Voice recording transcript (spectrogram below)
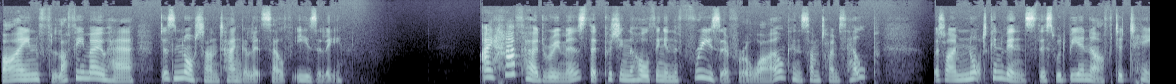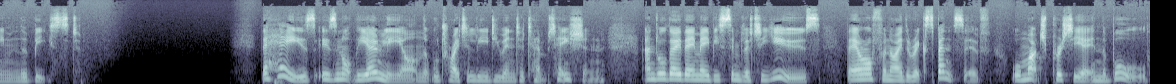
Fine, fluffy mohair does not untangle itself easily. I have heard rumours that putting the whole thing in the freezer for a while can sometimes help, but I'm not convinced this would be enough to tame the beast. The haze is not the only yarn that will try to lead you into temptation, and although they may be simpler to use, they are often either expensive or much prettier in the ball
